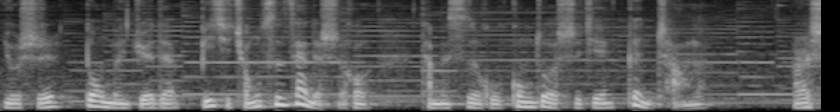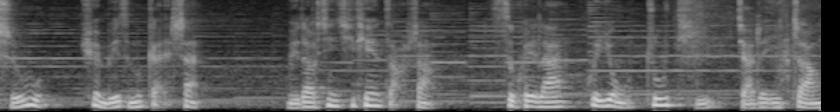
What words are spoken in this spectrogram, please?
有时，动物们觉得比起琼斯在的时候，他们似乎工作时间更长了，而食物却没怎么改善。每到星期天早上，斯奎拉会用猪蹄夹着一张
